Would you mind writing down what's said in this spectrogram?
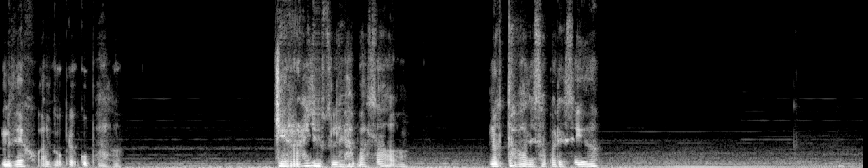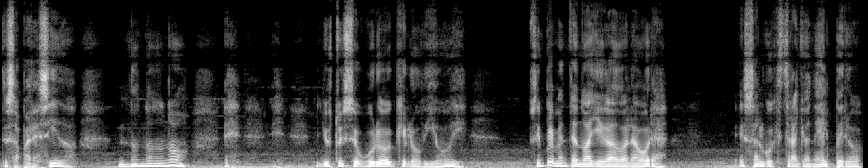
Me dejó algo preocupado. ¿Qué rayos le ha pasado? ¿No estaba desaparecido? ¿Desaparecido? No, no, no, no. Eh, eh, yo estoy seguro que lo vi hoy. Simplemente no ha llegado a la hora. Es algo extraño en él, pero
